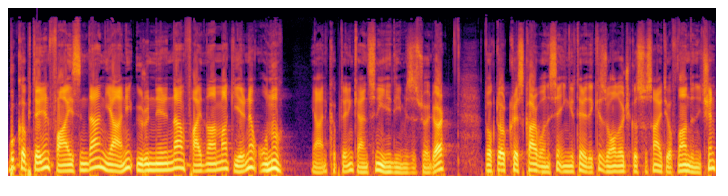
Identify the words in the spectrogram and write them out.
bu kapitalin faizinden yani ürünlerinden faydalanmak yerine onu yani kapitalin kendisini yediğimizi söylüyor. Dr. Chris Carbon ise İngiltere'deki Zoological Society of London için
